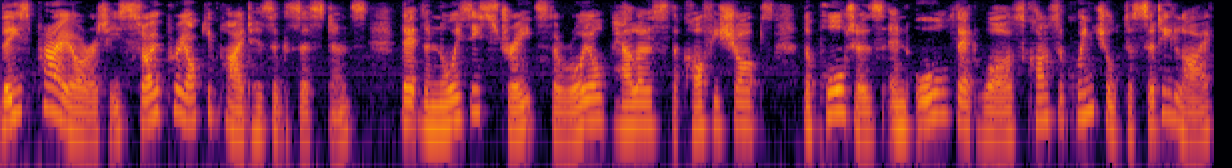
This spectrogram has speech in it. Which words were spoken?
These priorities so preoccupied his existence that the noisy streets, the royal palace, the coffee shops, the porters, and all that was consequential to city life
